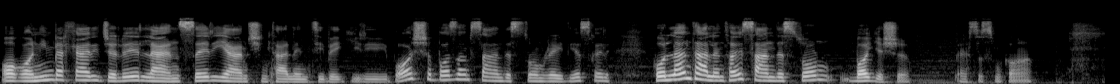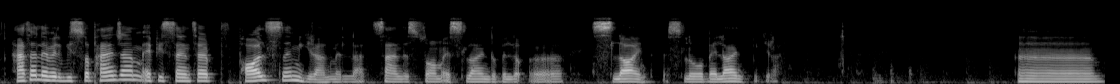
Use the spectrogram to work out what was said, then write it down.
آقانیم بخری جلوی لنسری همچین تلنتی بگیری. باشه بازم سندستورم ریدیس خیلی. کلا تلنت های سندستورم باگشه احساس می‌کنم. حتی لول 25 هم اپیسنتر پالس نمی‌گیرن ملت. سندستورم اسلایند و بلو... اه، سلایند سلو بلایند می‌گیرن. ام،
